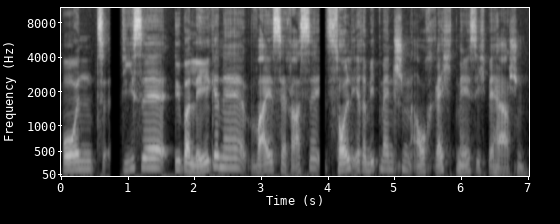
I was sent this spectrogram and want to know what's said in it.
Und diese überlegene weiße Rasse soll ihre Mitmenschen auch rechtmäßig beherrschen.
